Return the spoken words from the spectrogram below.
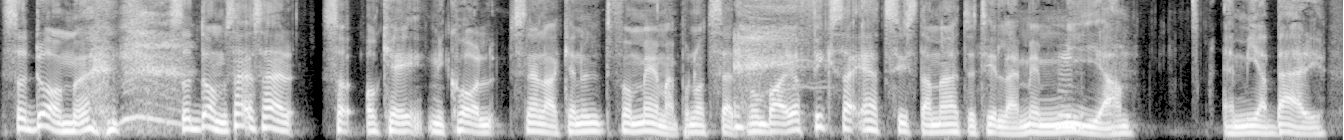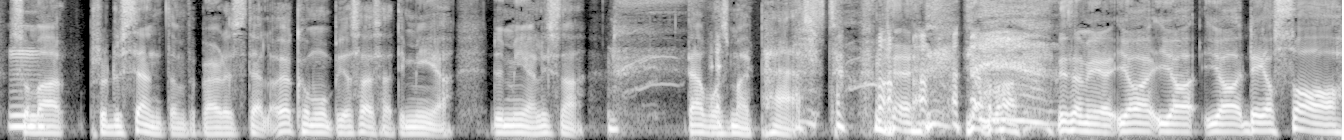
så, de, så de säger så här, så, okej Nicole, snälla kan du inte få med mig på något sätt? Hon bara, jag fixar ett sista möte till dig med Mia. eh, Mia Berg som var producenten för Paradise Hotel och jag kom upp och jag sa så här till Mia, du Mia lyssna, that was my past. jag bara, Mia, jag, jag, jag, det jag sa,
